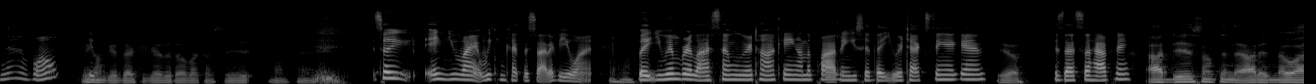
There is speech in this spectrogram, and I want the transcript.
Yeah. Well, We It- gonna get back together though, like I said. You know what I'm saying? so and you might we can cut this out if you want, Mhm. but you remember last time we were talking on the pod and you said that you were texting again. Yeah. Is that still happening? I did something that I didn't know I,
